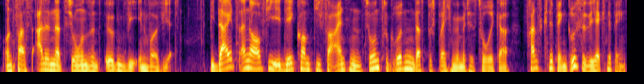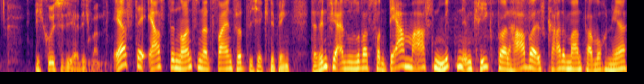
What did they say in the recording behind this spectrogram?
und fast alle Nationen sind irgendwie involviert. Wie da jetzt einer auf die Idee kommt, die Vereinten Nationen zu gründen, das besprechen wir mit Historiker Franz Knipping. Grüße Sie, Herr Knipping. Ich grüße Sie, Herr Dichmann. 1.1.1942, Herr Knipping. Da sind wir also sowas von dermaßen mitten im Krieg. Pearl Harbor ist gerade mal ein paar Wochen her.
